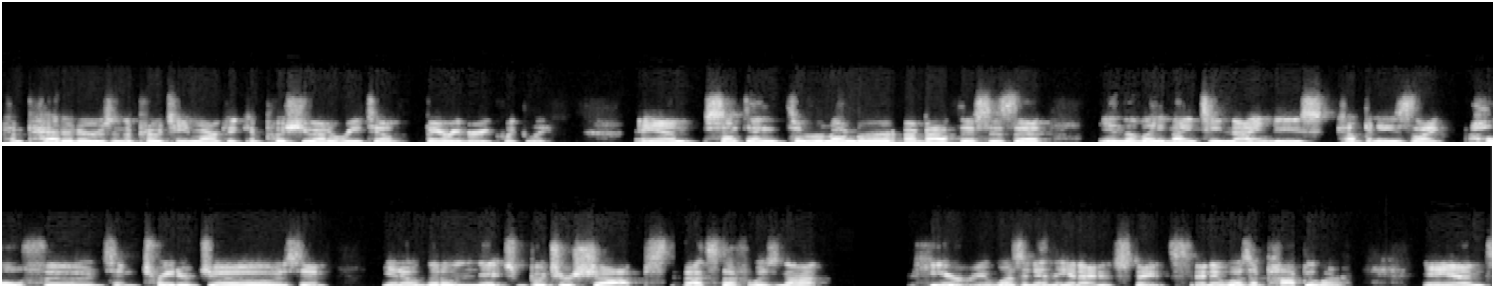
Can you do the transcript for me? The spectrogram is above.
competitors in the protein market can push you out of retail very, very quickly. And something to remember about this is that in the late 1990s, companies like Whole Foods and Trader Joe's and you know little niche butcher shops, that stuff was not here. It wasn't in the United States and it wasn't popular. And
